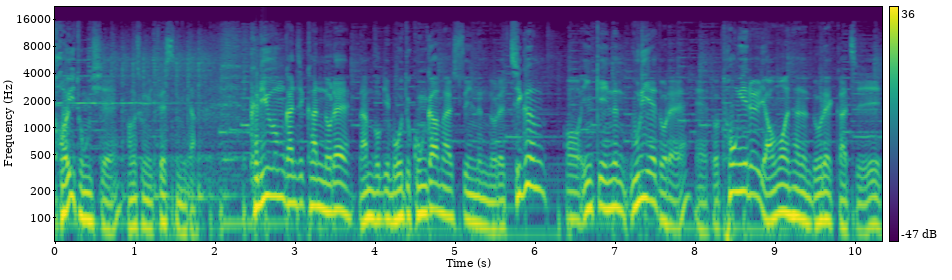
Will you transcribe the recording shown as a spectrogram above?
거의 동시에 방송이 됐습니다. 그리움 간직한 노래, 남북이 모두 공감할 수 있는 노래, 지금 어, 인기 있는 우리의 노래, 예, 또 통일을 염원하는 노래까지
